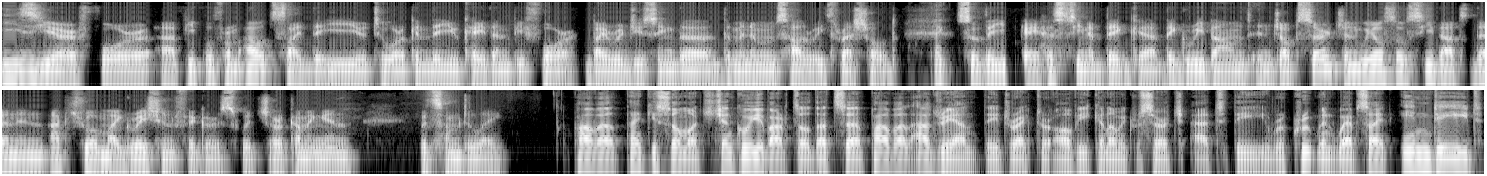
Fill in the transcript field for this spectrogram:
easier for uh, people from outside the EU to work in the UK than before by reducing the, the minimum salary threshold. Like, so the UK has seen a big uh, big rebound in job search, and we also see that then in actual migration figures, which are coming in with some delay. Pawel, thank you so much. Dziękuję bardzo. That's uh, Pawel Adrjan, the Director of Economic Research at the recruitment website Indeed.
